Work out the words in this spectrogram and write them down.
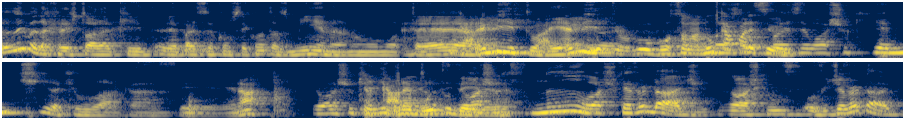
Lembra, daquela história que ele apareceu com não sei quantas minas num motel? Cara, é mito. Aí é mito. O Bolsonaro nunca mas, apareceu. Mas eu acho que é mentira aquilo lá, cara. Será? Eu acho que Que ele cara é muito eu dele, acho né? não, eu acho que é verdade. Eu acho que o, o vídeo é verdade.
